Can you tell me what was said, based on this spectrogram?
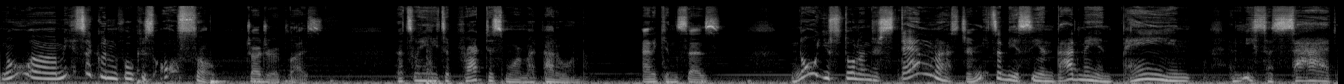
No, uh, Misa couldn't focus also, Jar Jar replies. That's why you need to practice more, my Padawan. Anakin says. No, you don't understand, Master. Misa be seeing Padme in pain, and Misa sad.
